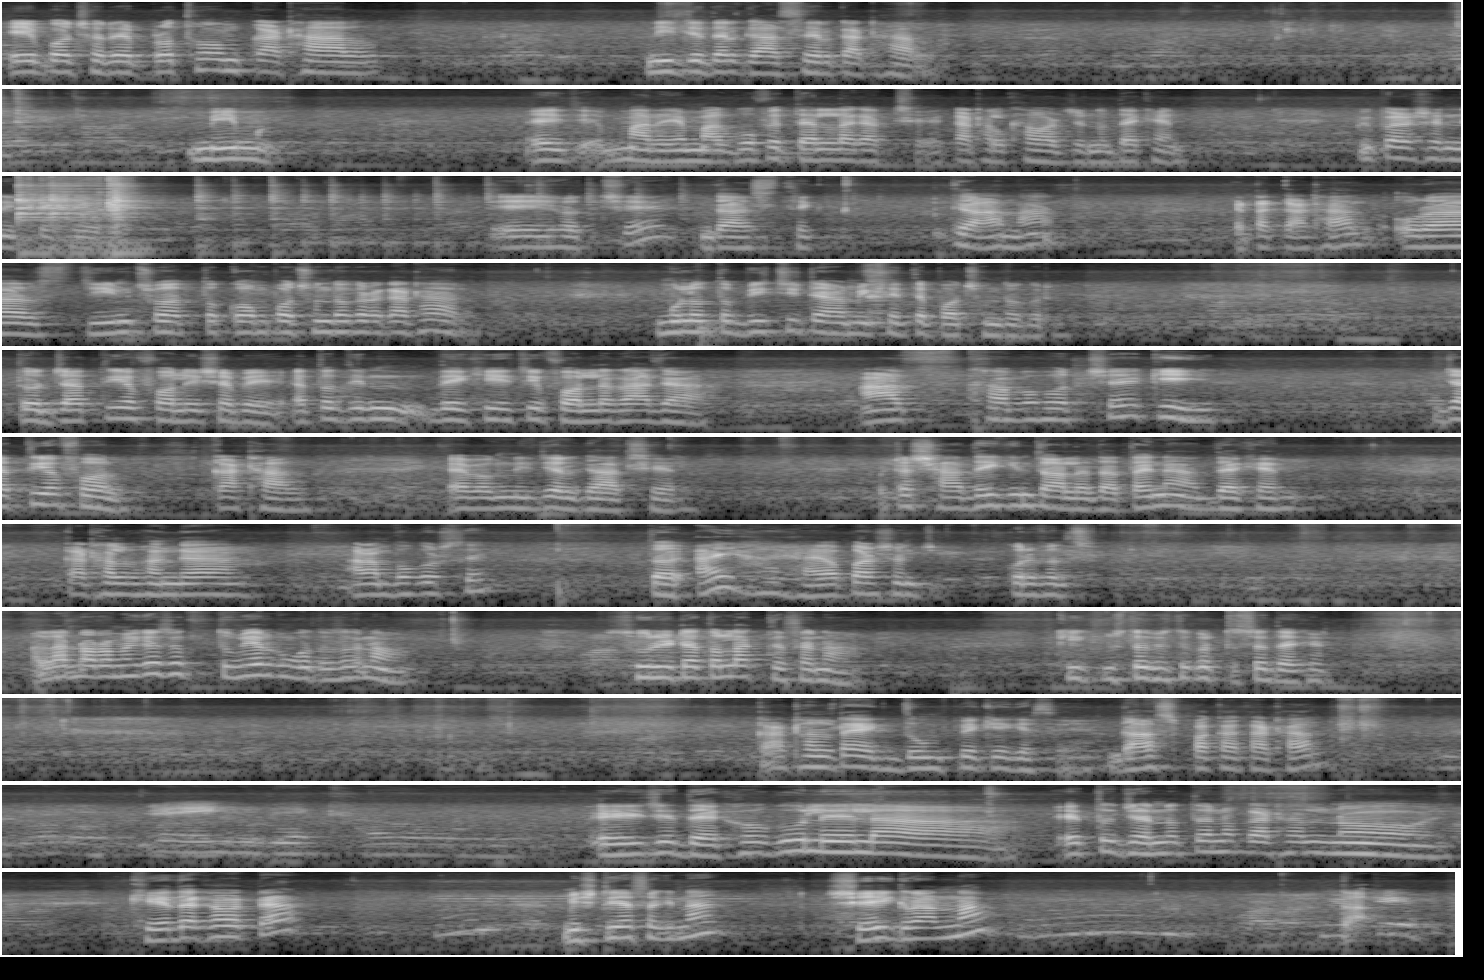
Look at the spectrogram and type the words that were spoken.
এই বছরের প্রথম কাঁঠাল, নিজেদের গাছের কাঁঠাল। মিম, এই যে মারে, মা গোফে তেল লাগাচ্ছে কাঁঠাল খাওয়ার জন্য, দেখেন। প্রিপারেশন নিচ্ছে কেউ এই হচ্ছে গাছ থেকে আনা একটা কাঁঠাল। ওরা জিম ছোয়ার তো কম পছন্দ করে কাঁঠাল। মূলত বিচিটা আমি খেতে পছন্দ করি। তো জাতীয় ফল হিসেবে এতদিন দেখিয়েছি ফলের রাজা। আজ খাব হচ্ছে কি? জাতীয় ফল, কাঁঠাল এবং নিজের গাছের। ওটা স্বাদেই কিন্তু আলাদা, তাই না? দেখেন, কাঁঠাল ভাঙ্গা আরম্ভ করছে। তো আই হায় হায় অপারেশন করে ফেলছে। আল্লাহ নরম হয়ে গেছে, তুমি এরকম করতেছো না ছুরিটা তো লাগতেছে না। কি কুস্তা কুস্তি করতেছে, দেখেন। কাঁঠালটা একদম পেকে গেছে। গাছ পাকা কাঁঠাল। এই যে দেখো। গো লেলা এ তো যেন তেন কাঁঠাল নয়। খেয়ে দেখাও একটা। মিষ্টি আছে কি না সেই গ্রান না?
